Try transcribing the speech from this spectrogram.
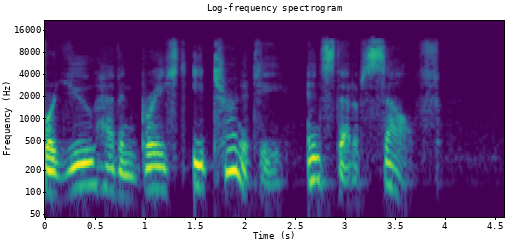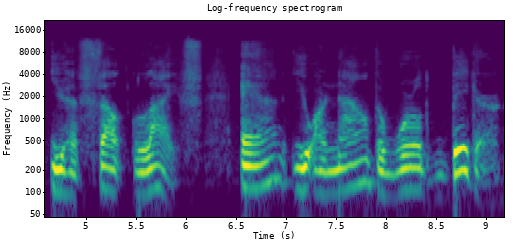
for you have embraced eternity instead of self. You have felt life, and you are now the world bigger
